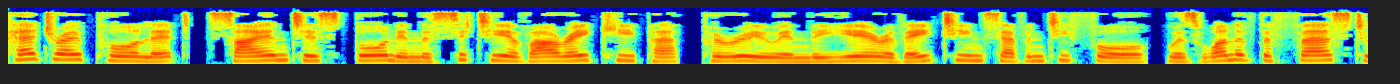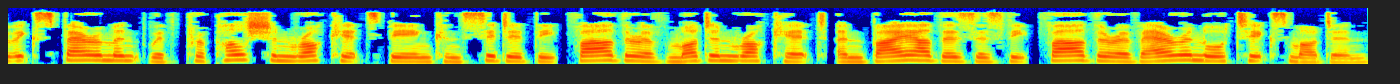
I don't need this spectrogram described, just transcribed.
Pedro Paulet, scientist born in the city of Arequipa, Peru in the year of 1874, was one of the first to experiment with propulsion rockets being considered the «father of modern rocket» and by others as the «father of aeronautics modern».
